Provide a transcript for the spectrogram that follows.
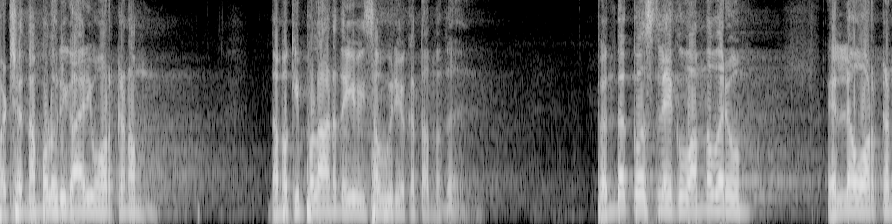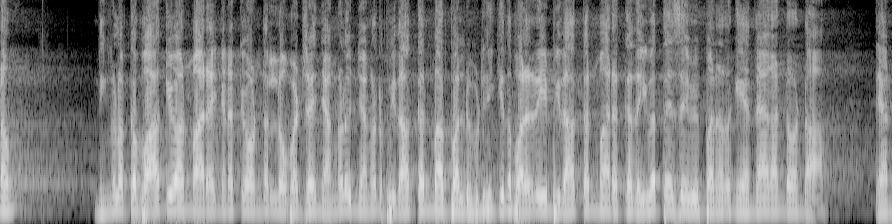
പക്ഷെ നമ്മൾ ഒരു കാര്യം ഓർക്കണം. നമുക്കിപ്പോഴാണ് ദൈവം ഈ സൗകര്യമൊക്കെ തന്നത്. പെന്തക്കോസ്റ്റിലേക്ക് വന്നവരും എല്ലാം ഓർക്കണം. നിങ്ങളൊക്കെ ഭാഗ്യവാന്മാരെ ഇങ്ങനെയൊക്കെ ഉണ്ടല്ലോ. പക്ഷേ ഞങ്ങളും ഞങ്ങളുടെ പിതാക്കന്മാർ പല ഇവിടെ ഇരിക്കുന്ന പലരെയും പിതാക്കന്മാരൊക്കെ ദൈവത്തെ സേവിപ്പാൻ ഇറങ്ങി എന്നാ കണ്ടുകൊണ്ടാ ഞാൻ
